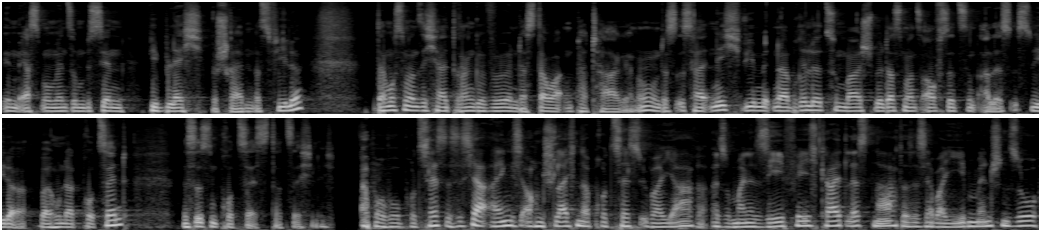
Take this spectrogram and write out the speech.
Im ersten Moment so ein bisschen wie Blech beschreiben das viele da muss man sich halt dran gewöhnen. Das dauert ein paar Tage. Ne? Und das ist halt nicht wie mit einer Brille zum Beispiel, dass man es aufsetzt und alles ist wieder bei 100 Prozent. Es ist ein Prozess tatsächlich. Apropos Prozess, es ist ja eigentlich auch ein schleichender Prozess über Jahre. Also meine Sehfähigkeit lässt nach, das ist ja bei jedem Menschen so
